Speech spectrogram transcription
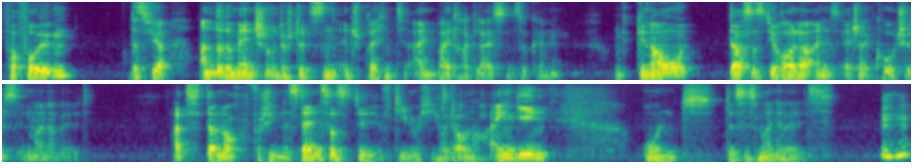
verfolgen, dass wir andere Menschen unterstützen, entsprechend einen Beitrag leisten zu können. Und genau das ist die Rolle eines Agile Coaches in meiner Welt. Hat dann noch verschiedene Stances, die, auf die möchte ich heute auch noch eingehen. Und das ist meine Welt. Mhm.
